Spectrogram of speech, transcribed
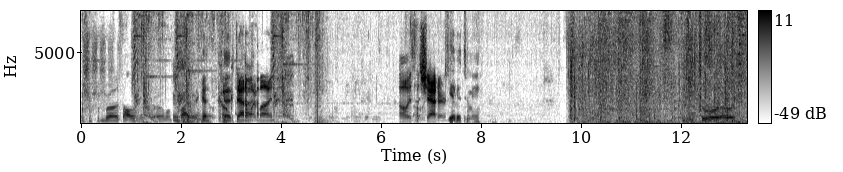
Bro, it's all of us, bro. I'm on fire. Good. Good. Coked out of my mind. Oh, it's the shatter. Give it to me. Gross.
